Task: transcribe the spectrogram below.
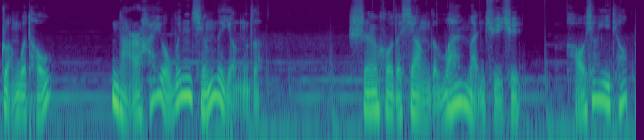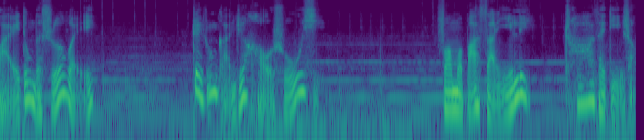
转过头。哪儿还有温情的影子？身后的巷子弯弯曲曲，好像一条摆动的蛇尾。这种感觉好熟悉。方木把伞一立，插在地上，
